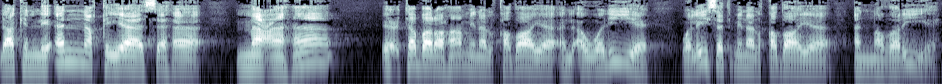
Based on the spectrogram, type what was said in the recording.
لكن لأن قياسها معها اعتبرها من القضايا الأولية وليست من القضايا النظرية.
